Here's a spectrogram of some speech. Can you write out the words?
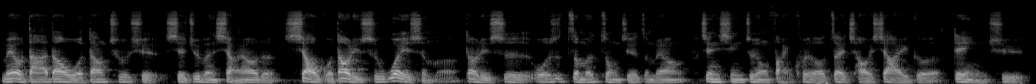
没有达到我当初写写剧本想要的效果，到底是为什么？到底是我是怎么总结，怎么样进行这种反馈，然后再朝下一个。电影去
